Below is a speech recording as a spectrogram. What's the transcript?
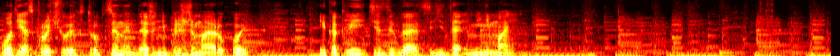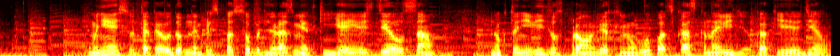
Вот я скручиваю их струбцины, даже не прижимая рукой. И как видите, сдвигаются детали минимально. У меня есть вот такая удобная приспособа для разметки, я ее сделал сам. Но кто не видел, в правом верхнем углу подсказка на видео, как я ее делал.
